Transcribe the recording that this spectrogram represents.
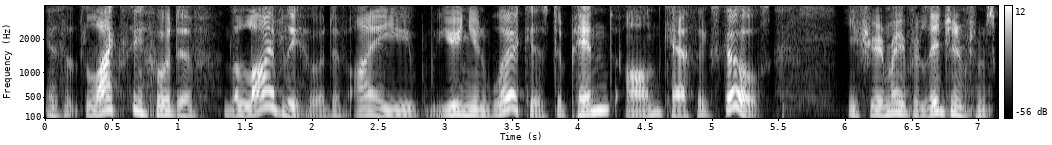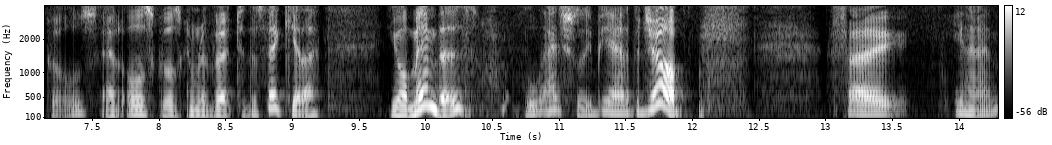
is that the likelihood of the livelihood of IEU union workers depend on Catholic schools. If you remove religion from schools and all schools can revert to the secular, your members will actually be out of a job. So, you know,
